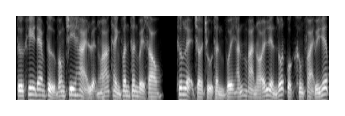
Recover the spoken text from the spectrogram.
Từ khi đem tử vong chi hải luyện hóa thành phân thân về sau, thương lệ chờ chủ thần với hắn mà nói liền rốt cuộc không phải uy hiếp.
